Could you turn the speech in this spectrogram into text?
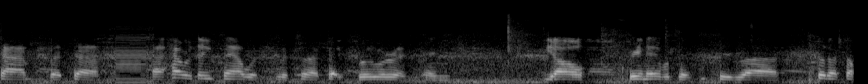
times, but uh, uh, how are things now with with uh, Coach Brewer and, and y'all being able to to uh, put up a,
